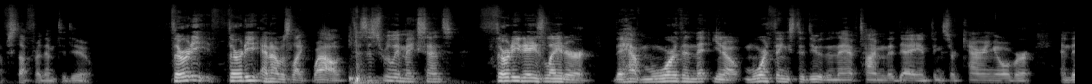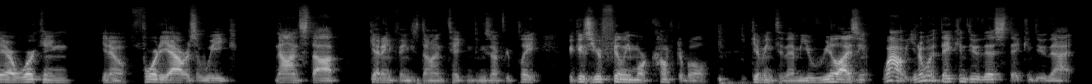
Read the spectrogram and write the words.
of stuff for them to do. 30 30 and i was like wow does this really make sense? 30 days later they have more than that you know more things to do than they have time in the day and things are carrying over and they are working you know 40 hours a week nonstop getting things done, taking things off your plate because you're feeling more comfortable giving to them. You're realizing, wow, you know what? They can do this, they can do that.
